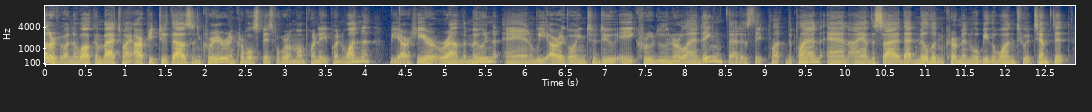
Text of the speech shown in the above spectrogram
Hello everyone and welcome back to my RP2000 career in Kerbal Space Program 1.8.1. We are here around the moon and we are going to do a crewed lunar landing. That is the, pl the plan and I have decided that Milden Kerman will be the one to attempt it.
